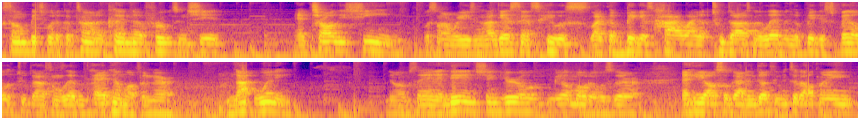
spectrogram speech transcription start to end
some bitch with a katana cutting up fruits and shit. And Charlie Sheen, for some reason, I guess since he was like the biggest highlight of 2011, the biggest fail of 2011, had him up in there, not winning. You know what I'm saying? And then Shigeru Miyamoto was there and he also got inducted into the Hall of Fame.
